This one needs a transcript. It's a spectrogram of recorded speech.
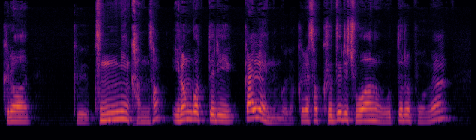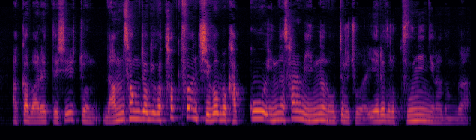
그런 그 국민 감성 이런 것들이 깔려 있는 거죠. 그래서 그들이 좋아하는 옷들을 보면 아까 말했듯이 좀 남성적이고 터프한 직업을 갖고 있는 사람이 입는 옷들을 좋아해요. 예를 들어 군인이라던가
